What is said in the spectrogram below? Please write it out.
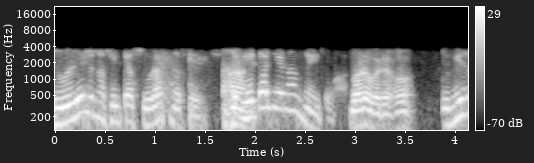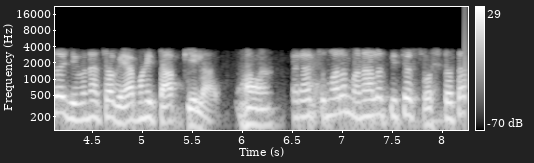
जुळलेलं नसेल त्या सुरात नसेल तर. घेताच येणार नाही तुम्हाला. बरोबर हो. तुम्ही जर जीवनाचा व्याप आणि ताप केला हा. तर आज तुम्हाला मनाला तिथे स्वस्थता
